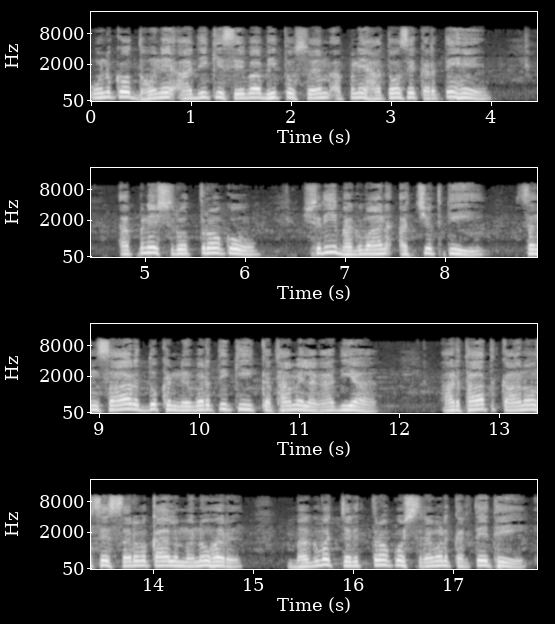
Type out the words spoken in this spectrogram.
उनको धोने आदि की सेवा भी तो स्वयं अपने हाथों से करते हैं। अपने श्रोत्रों को श्री भगवान अच्युत की संसार दुख निवृत्ति की कथा में लगा दिया। अर्थात कानों से सर्वकाल मनोहर भगवत चरित्रों को श्रवण करते थे।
